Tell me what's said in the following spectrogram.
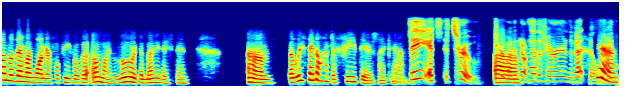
some of them are wonderful people, but oh my lord, the money they spend. Um, but at least they don't have to feed theirs like that. See, it's it's true. True. Uh, they don't have the farrier and the vet bill. Yeah,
